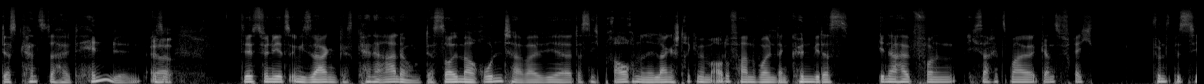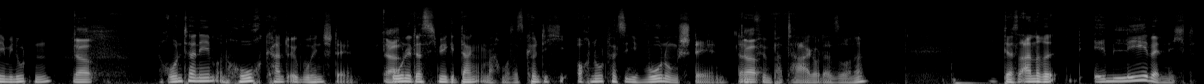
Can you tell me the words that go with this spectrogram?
das kannst du halt handeln. Also, Ja. Selbst wenn wir jetzt irgendwie sagen, das, keine Ahnung, das soll mal runter, weil wir das nicht brauchen und eine lange Strecke mit dem Auto fahren wollen, dann können wir das innerhalb von, ich sag jetzt mal ganz frech, fünf bis zehn Minuten Ja. runternehmen und hochkant irgendwo hinstellen. Ja. Ohne dass ich mir Gedanken machen muss. Das könnte ich auch notfalls in die Wohnung stellen, dann Ja. für ein paar Tage oder so, ne? Das andere im Leben nicht.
